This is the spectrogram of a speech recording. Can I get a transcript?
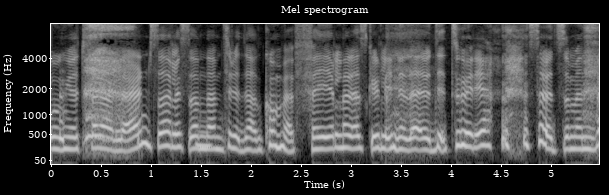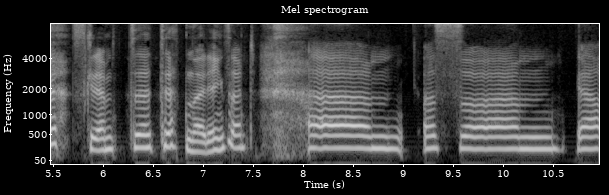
ung ut for alderen, så liksom de trodde jeg hadde kommet feil når jeg skulle inn i det auditoriet. Så ut som en vettskremt 13-åring, eh, sant. Um, og så, um, ja,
